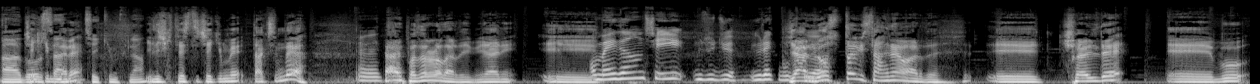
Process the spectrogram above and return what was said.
Ha, doğru çekimlere. sen çekim falan. İlişki testi çekimi Taksim'de ya. Evet. Her pazar oralardayım yani. e, O meydanın şeyi üzücü. Yürek ya burkuyor. Lost'ta bir sahne vardı. E, çölde e, bu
